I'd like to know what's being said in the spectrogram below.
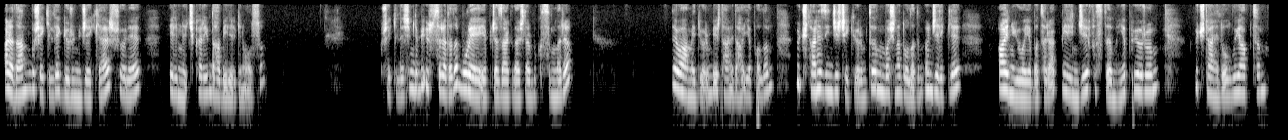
aradan bu şekilde görünecekler. Şöyle elimle çıkarayım daha belirgin olsun. Şekilde. Şimdi bir üst sırada da buraya yapacağız arkadaşlar bu kısımları. Devam ediyorum. Bir tane daha yapalım. 3 tane zincir çekiyorum. Tığımın başına doladım. Öncelikle aynı yuvaya batarak birinci fıstığımı yapıyorum. 3 tane dolgu yaptım.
